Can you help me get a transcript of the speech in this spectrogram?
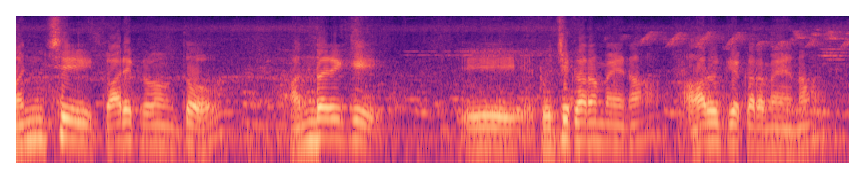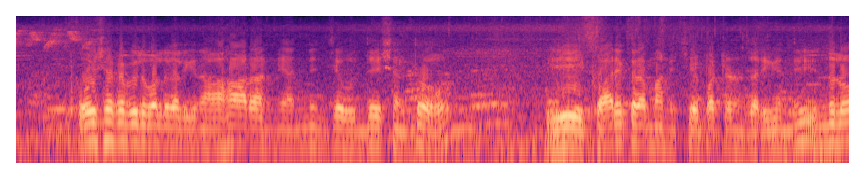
మంచి కార్యక్రమంతో అందరికీ ఈ రుచికరమైన ఆరోగ్యకరమైన పోషక విలువలు కలిగిన ఆహారాన్ని అందించే ఉద్దేశంతో ఈ కార్యక్రమాన్ని చేపట్టడం జరిగింది. ఇందులో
